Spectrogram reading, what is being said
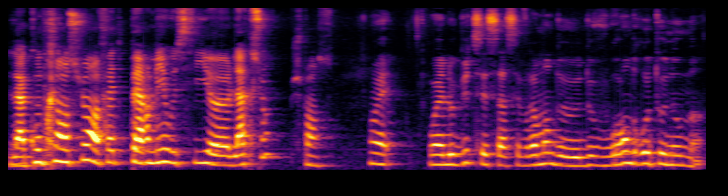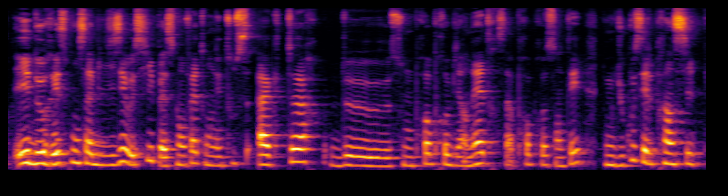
La compréhension en fait permet aussi l'action, je pense. Ouais. Ouais, le but c'est ça, c'est vraiment de, de, vous rendre autonome et de responsabiliser aussi parce qu'en fait on est tous acteurs de son propre bien-être, sa propre santé. Donc du coup c'est le principe.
